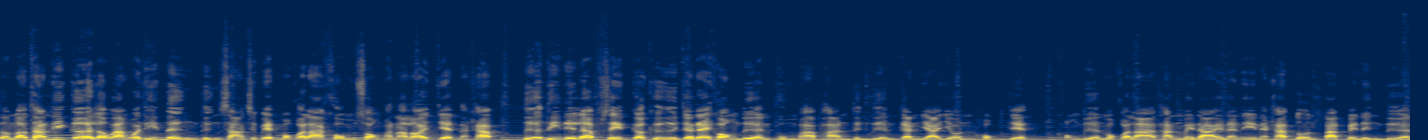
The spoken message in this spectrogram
สำหรับท่านที่เกิดระหว่างวันที่ 1 ถึง 31 มกราคม 2507 นะครับเดือนที่ได้รับสิทธิ์ก็คือจะได้ของเดือนกุมภาพันธ์ถึงเดือนกันยายน 67 ของเดือนมกราท่านไม่ได้นั่นเองนะครับโดนตัดไป 1 เดือน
